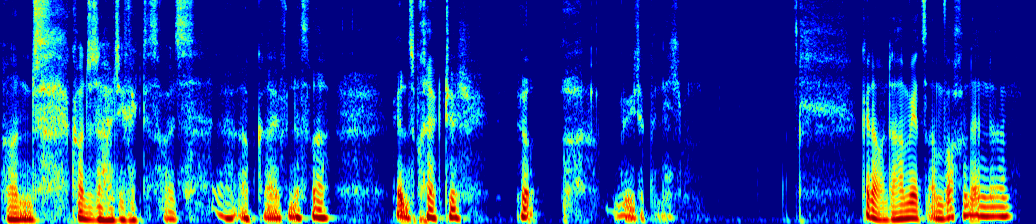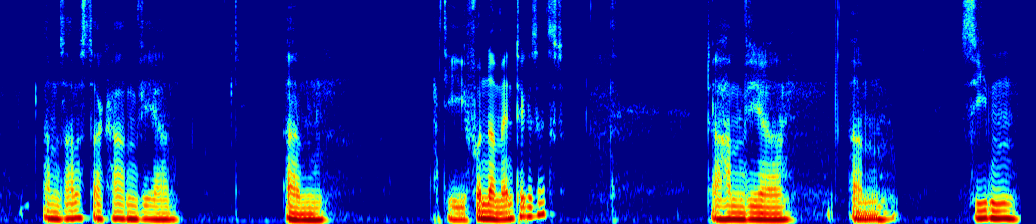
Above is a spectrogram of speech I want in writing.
und konnte da halt direkt das Holz äh, abgreifen. Das war ganz praktisch. Ja, müde bin ich. Genau, da haben wir jetzt am Wochenende, am Samstag haben wir ähm, die Fundamente gesetzt. Da haben wir ähm, sieben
